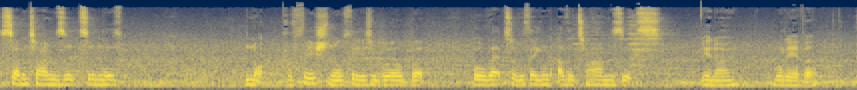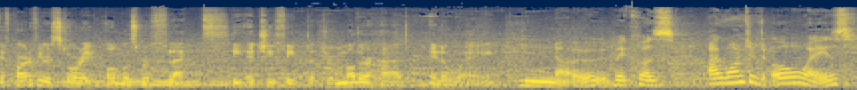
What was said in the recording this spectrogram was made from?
sometimes it's in the not professional theatre world, but all that sort of thing. Other times it's, you know, whatever. If part of your story almost reflects the itchy feet that your mother had in a way, No, because I wanted always,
